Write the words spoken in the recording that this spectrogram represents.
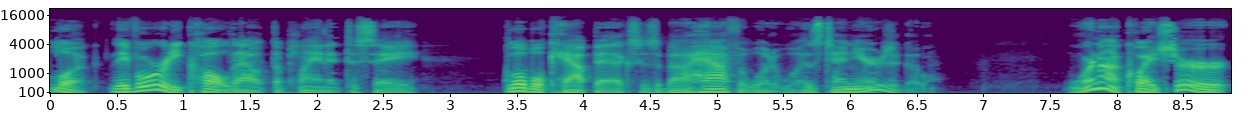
Look, they've already called out the planet to say global capex is about half of what it was 10 years ago. We're not quite sure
